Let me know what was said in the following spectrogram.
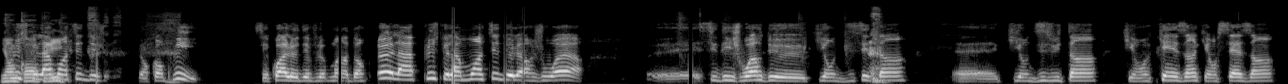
ils ont plus compris. que la moitié de, ils ont compris. C'est quoi le développement? Donc, eux là, plus que la moitié de leurs joueurs c'est des joueurs de, qui ont 17 ans, euh, qui ont 18 ans, qui ont 15 ans, qui ont 16 ans.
